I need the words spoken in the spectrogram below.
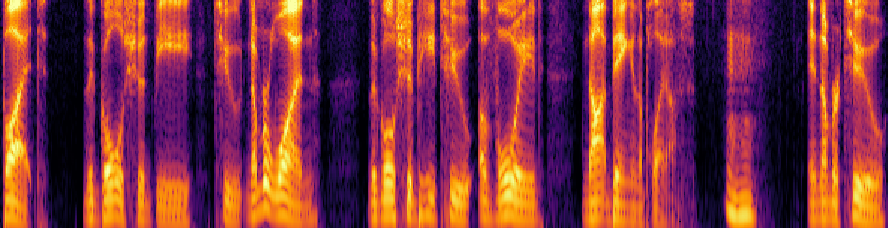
but the goal should be to number 1, the goal should be to avoid not being in the playoffs. Mm-hmm. And number two,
